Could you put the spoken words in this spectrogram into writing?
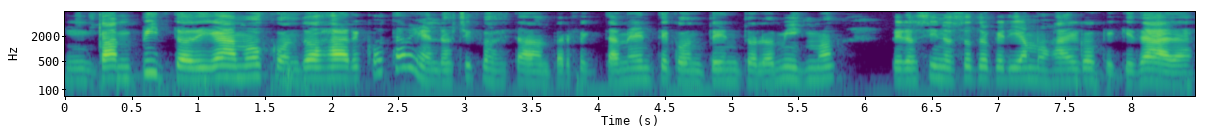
un campito, digamos, con dos arcos. Está bien, los chicos estaban perfectamente contentos, lo mismo, pero sí nosotros queríamos algo que quedara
